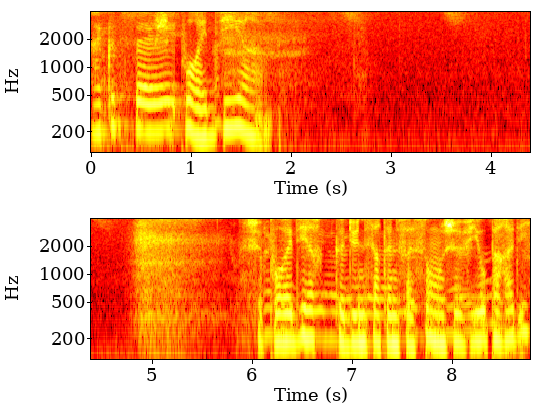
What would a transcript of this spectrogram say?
je pourrais dire... Je pourrais dire que d'une certaine façon, je vis au paradis.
